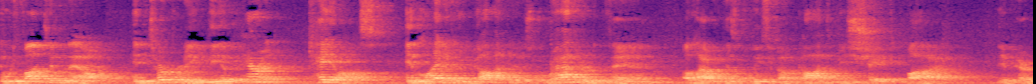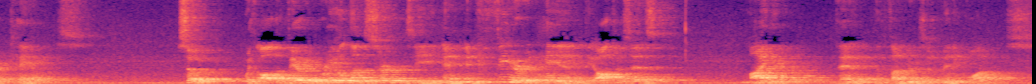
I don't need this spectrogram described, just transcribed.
And we find him now interpreting the apparent chaos in light of who God is rather than allowing his beliefs about God to be shaped by the apparent chaos. So, with all the very real uncertainty and, and fear at hand, the author says, Mightier than the thunders of many waters,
